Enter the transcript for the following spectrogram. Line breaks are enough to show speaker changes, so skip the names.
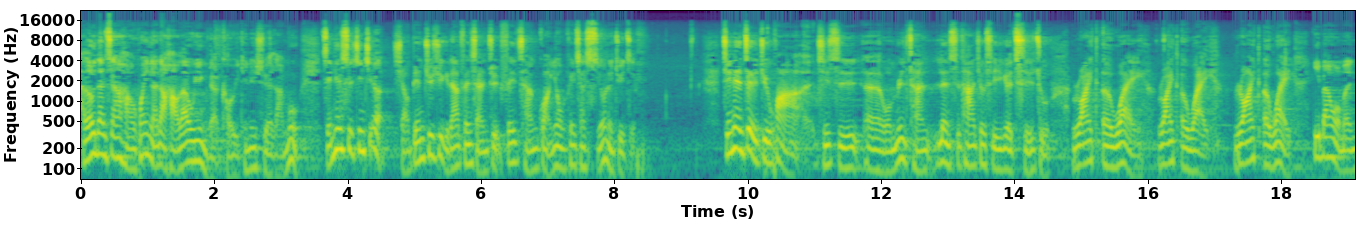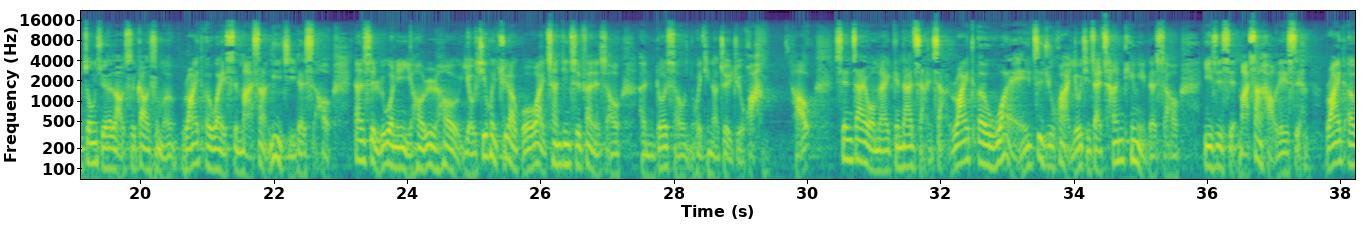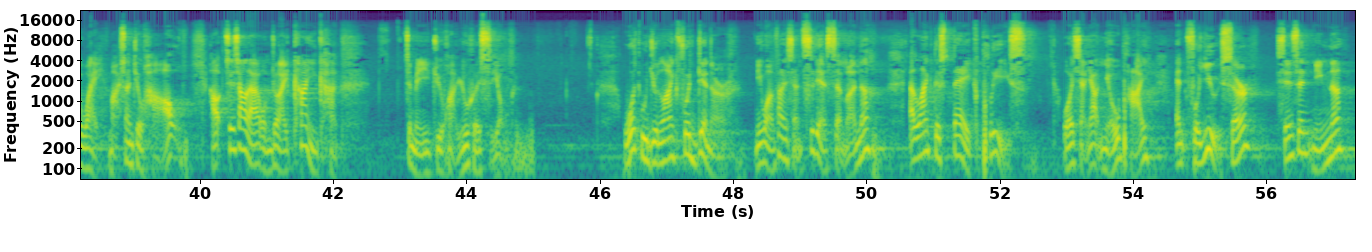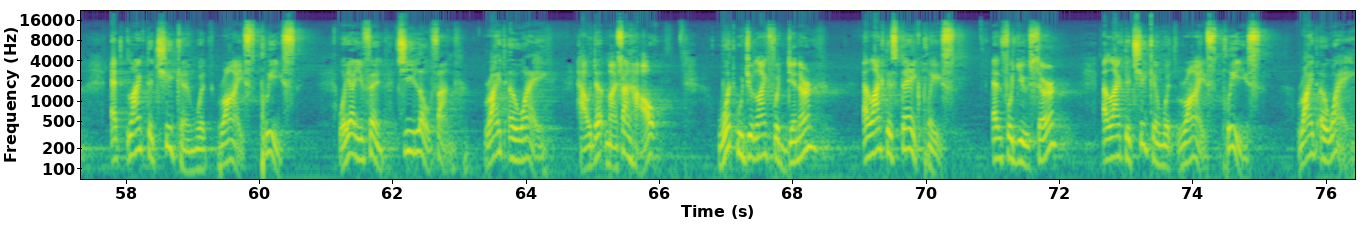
Hello，大家好，欢迎来到好莱坞英语的口语天天学栏目。今天是星期二，小编继续给大家分享一句非常管用、非常实用的句子。今天这一句话，其实呃，我们日常认识它就是一个词组，right away，right away，right away。一般我们中学的老师告诉我们，right away 是马上、立即的时候。但是如果你以后日后有机会去到国外餐厅吃饭的时候，很多时候你会听到这一句话。好，现在我们来跟大家讲一下 “right away” 这句话，尤其在餐厅里的时候，意思是马上好的意思。“right away” 马上就好。好，接下来我们就来看一看这么一句话如何使用。What would you like for dinner？你晚饭想吃点什么呢？I like the steak, please。我想要牛排。And for you, sir，先生您呢 ？I'd like the chicken with rice, please. 我要一份鸡肉饭，right away. 好的，马上好。What would you like for dinner? I'd like the steak, please. And for you, sir? I'd like the chicken with rice, please. Right away.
